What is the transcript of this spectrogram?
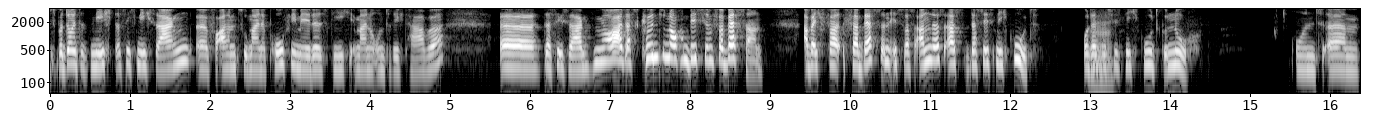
Das bedeutet nicht, dass ich nicht sagen, äh, vor allem zu meinen Profimädels, die ich in meinem Unterricht habe, äh, dass ich sage, ja, das könnte noch ein bisschen verbessern. Aber ich ver verbessern ist was anderes als das ist nicht gut oder mhm. das ist nicht gut genug. Und ähm,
